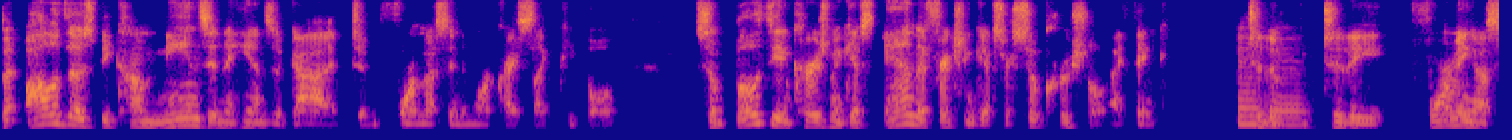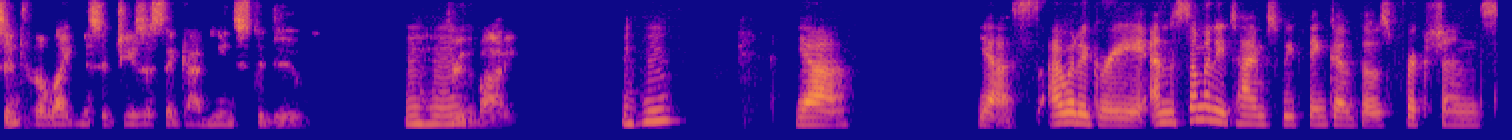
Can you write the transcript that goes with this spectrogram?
but all of those become means in the hands of god to form us into more christ-like people so both the encouragement gifts and the friction gifts are so crucial i think mm-hmm. to the mm-hmm. to the forming us into the likeness of jesus that god means to do mm-hmm. through the body mm-hmm. yeah yes i would agree and so many times we think of those frictions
